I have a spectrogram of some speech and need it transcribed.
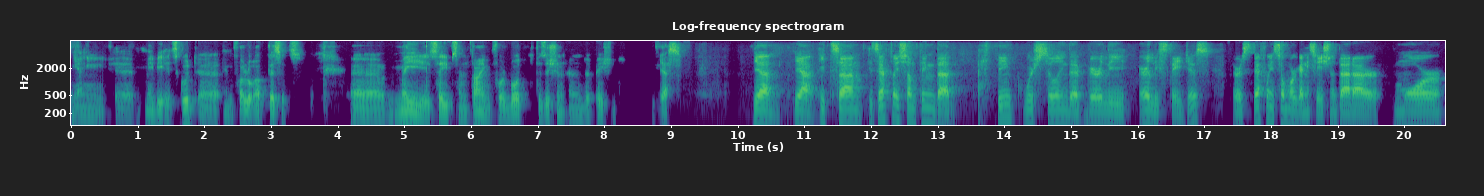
yani, uh, maybe it's good uh, in follow up visits. Uh, may save some time for both physician and the patient. Yes. Yeah, yeah, it's um, it's definitely something that I think we're still in the very early stages. There's definitely some organizations that are more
